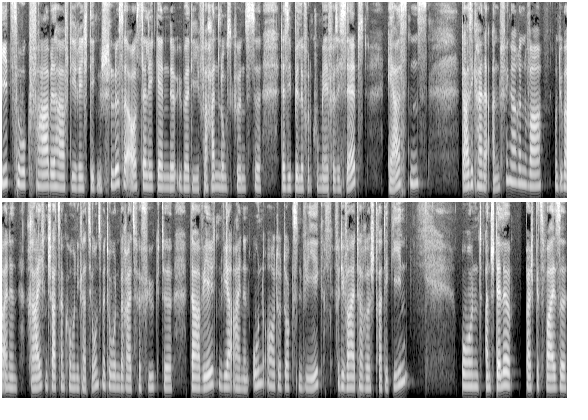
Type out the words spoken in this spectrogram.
die zog fabelhaft die richtigen Schlüsse aus der Legende über die Verhandlungskünste der Sibylle von Cumet für sich selbst. Erstens, da sie keine Anfängerin war und über einen reichen Schatz an Kommunikationsmethoden bereits verfügte, da wählten wir einen unorthodoxen Weg für die weitere Strategien. Und anstelle beispielsweise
